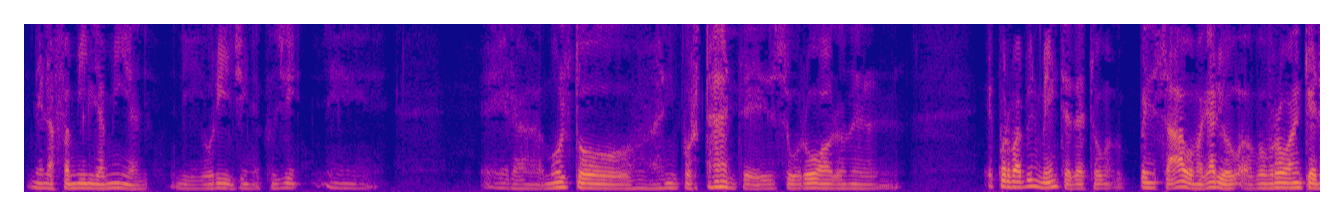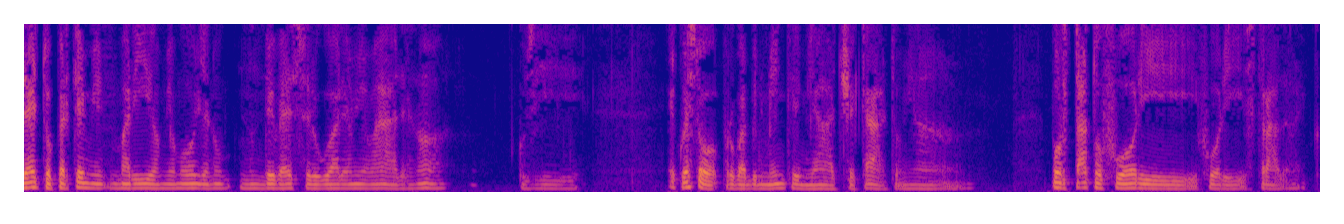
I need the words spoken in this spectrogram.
nella famiglia mia di origine, così eh, era molto importante il suo ruolo nel, e probabilmente ha detto, pensavo, magari avrò anche detto perché mi- Maria, mia moglie, non, non deve essere uguale a mia madre, no? Così. E questo probabilmente mi ha accecato, mi ha portato fuori, fuori strada, ecco,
